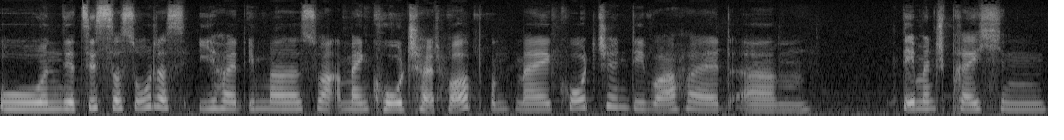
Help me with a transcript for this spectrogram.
Und jetzt ist es so, dass ich halt immer so meinen Coach halt habe. Und meine Coachin, die war halt ähm, dementsprechend,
